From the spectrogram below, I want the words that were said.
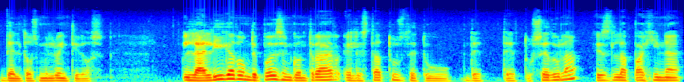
del 2022. La liga donde puedes encontrar el estatus de tu, de, tu cédula es la página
